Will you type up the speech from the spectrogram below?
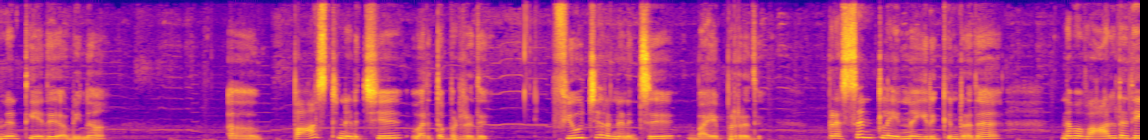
உணர்த்தியது அப்படின்னா பாஸ்ட் நினச்சி வருத்தப்படுறது. ஃப்யூச்சரை நினச்சி பயப்படுறது. ப்ரெசண்ட்டில் என்ன இருக்குன்றத நம்ம வாழ்கிறதே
